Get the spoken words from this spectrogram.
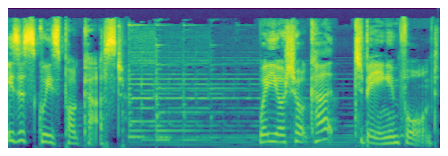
is a Squiz podcast. We're your shortcut to being informed.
